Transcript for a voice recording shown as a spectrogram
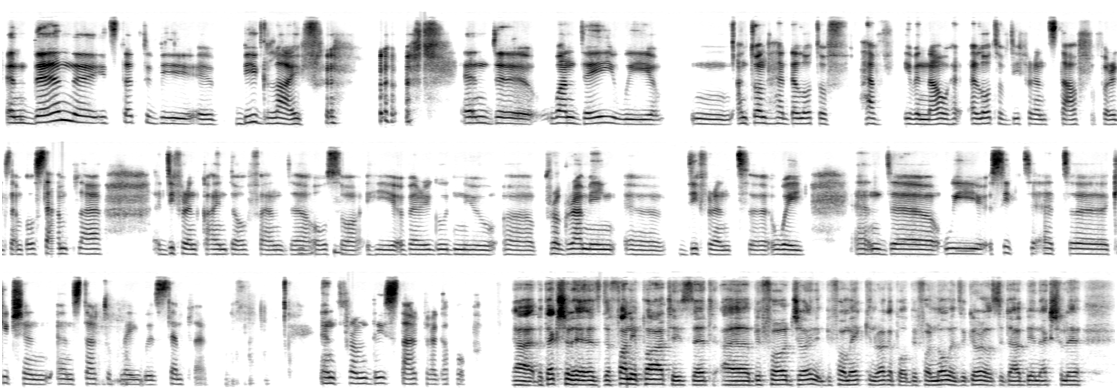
and then uh, it started to be a big life. and uh, one day we, um, Anton had a lot of, have even now a lot of different stuff. For example, sampler, different kind of and uh, mm-hmm. also he very good new uh, programming uh, different uh, way and uh, we sit at kitchen and start to play with sampler and from this start raga pop yeah, but actually, uh, the funny part is that uh, before joining, before making Ragapop, before knowing the girls, that I've been actually,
